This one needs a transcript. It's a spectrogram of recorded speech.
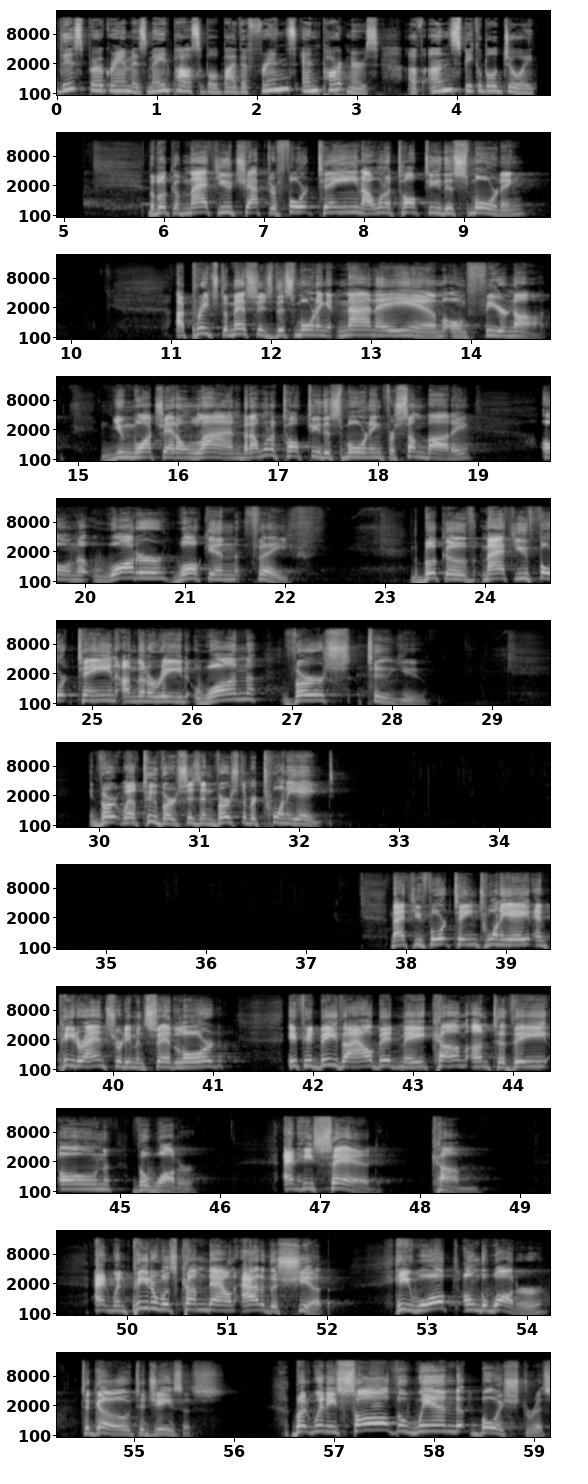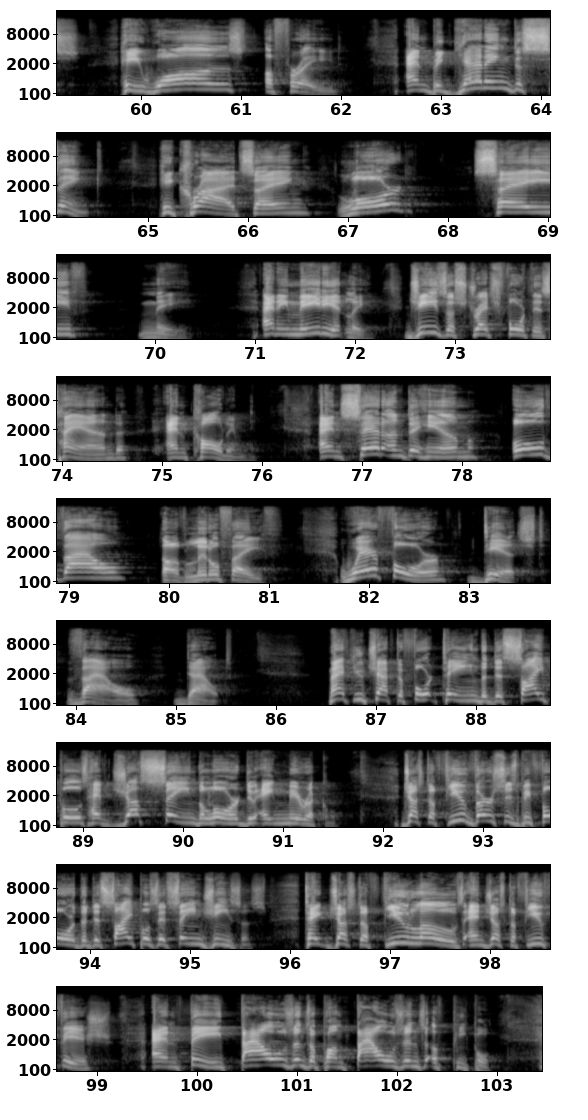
This program is made possible by the friends and partners of Unspeakable Joy. The book of Matthew, chapter 14. I want to talk to you this morning. I preached a message this morning at 9 a.m. on Fear Not. You can watch that online, but I want to talk to you this morning for somebody on water walking faith. The book of Matthew 14, I'm going to read one verse to you. In ver- well, two verses, in verse number 28. Matthew 14, 28, and Peter answered him and said, Lord, if it be thou, bid me come unto thee on the water. And he said, Come. And when Peter was come down out of the ship, he walked on the water to go to Jesus. But when he saw the wind boisterous, he was afraid. And beginning to sink, he cried, saying, Lord, save me. And immediately Jesus stretched forth his hand and called him, and said unto him, O thou of little faith, wherefore didst thou doubt? Matthew chapter 14, the disciples have just seen the Lord do a miracle. Just a few verses before, the disciples have seen Jesus take just a few loaves and just a few fish and feed thousands upon thousands of people.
